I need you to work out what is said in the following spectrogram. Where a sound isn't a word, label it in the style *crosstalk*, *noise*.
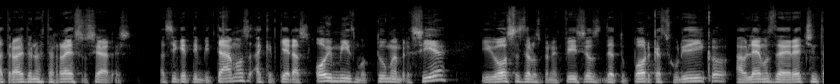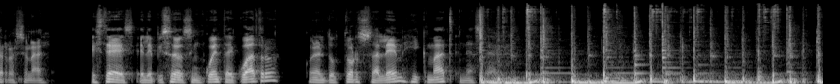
a través de nuestras redes sociales. Así que te invitamos a que quieras hoy mismo tu membresía y goces de los beneficios de tu podcast jurídico Hablemos de Derecho Internacional. Este es el episodio 54 con el doctor Salem Hikmat Nasser.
